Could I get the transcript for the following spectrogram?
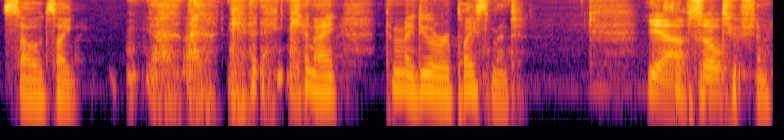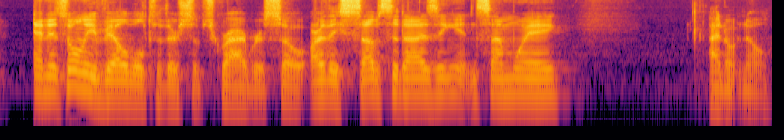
So it's like can I can I do a replacement? Yeah. So, Substitution. and it's only available to their subscribers. So, are they subsidizing it in some way? I don't know.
